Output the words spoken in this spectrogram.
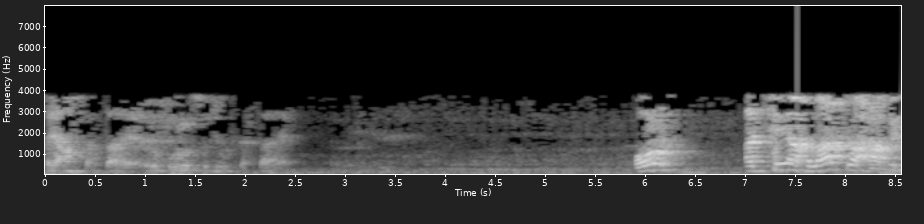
قیام کرتا ہے رکور و سجود کرتا ہے۔ اور اچھے اخلاق کا حامل۔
